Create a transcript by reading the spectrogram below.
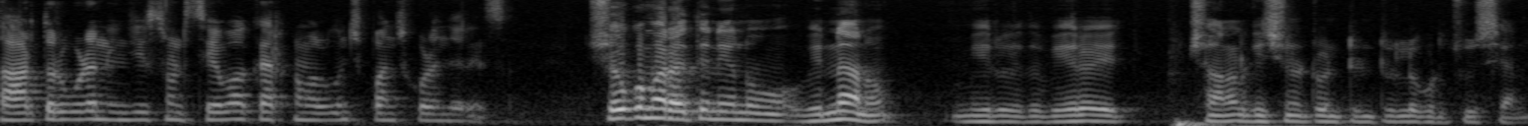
సార్తో కూడా నేను చేస్తున్న సేవా కార్యక్రమాల గురించి పంచుకోవడం జరిగింది సార్. శివకుమార్ అయితే నేను విన్నాను. మీరు ఇది వేరే ఛానల్కి ఇచ్చినటువంటి ఇంటర్వ్యూలో కూడా చూశాను.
